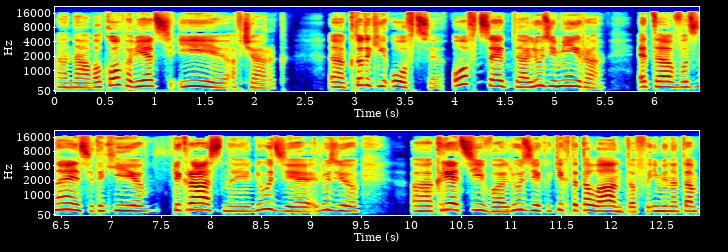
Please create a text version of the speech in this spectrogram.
а, на волков, овец и овчарок. А, кто такие овцы? Овцы — это люди мира. Это, вот знаете, такие прекрасные люди, люди креатива, люди каких-то талантов, именно там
